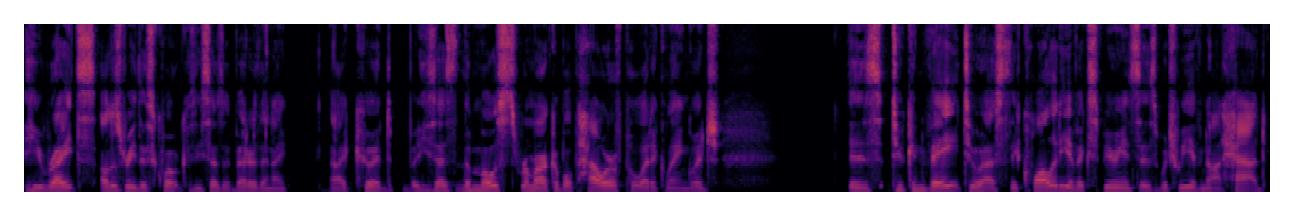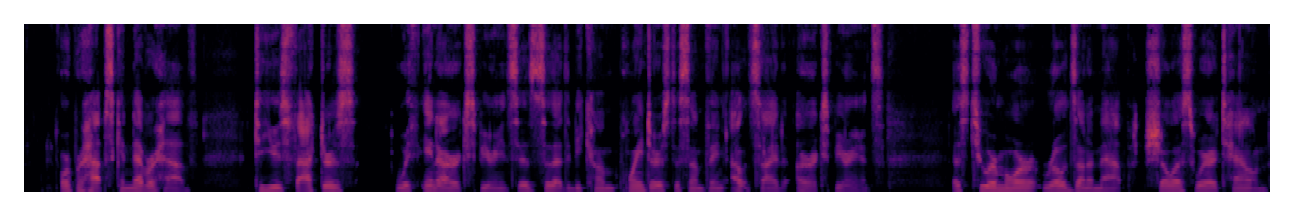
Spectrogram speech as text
he writes i'll just read this quote because he says it better than i i could but he says the most remarkable power of poetic language is to convey to us the quality of experiences which we have not had or perhaps can never have to use factors within our experiences so that they become pointers to something outside our experience. As two or more roads on a map show us where a town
